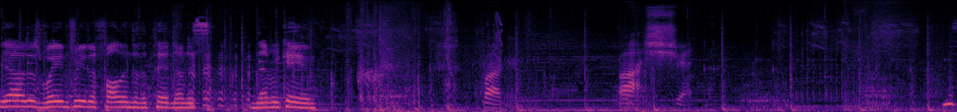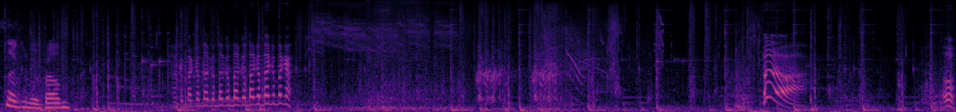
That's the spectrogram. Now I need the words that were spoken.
Yeah, I was just waiting for you to fall into the pit, and I just never came. Fuck. Ah, shit. It's not gonna be a problem. Bugga, bugga, bugga, bugga, bugga, bugga, bugga, bugga. Ha! Oh.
